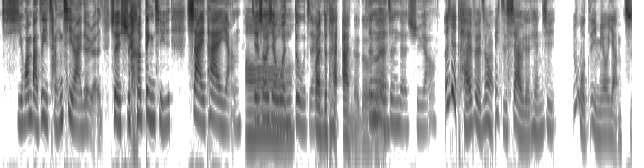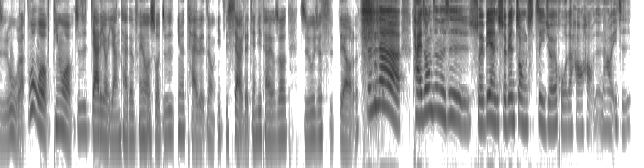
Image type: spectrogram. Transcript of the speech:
喜欢把自己藏起来的人，所以需要定期晒太阳，接受一些温度，这样不然就太暗了，对不对？真的真的需要。而且台北这种一直下雨的天气，因为我自己没有养植物了，不过我听我就是家里有阳台的朋友说，就是因为台北这种一直下雨的天气，台有时候植物就死掉了。真的，台中真的是随便随便种，自己就会活得好好的，然后一直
